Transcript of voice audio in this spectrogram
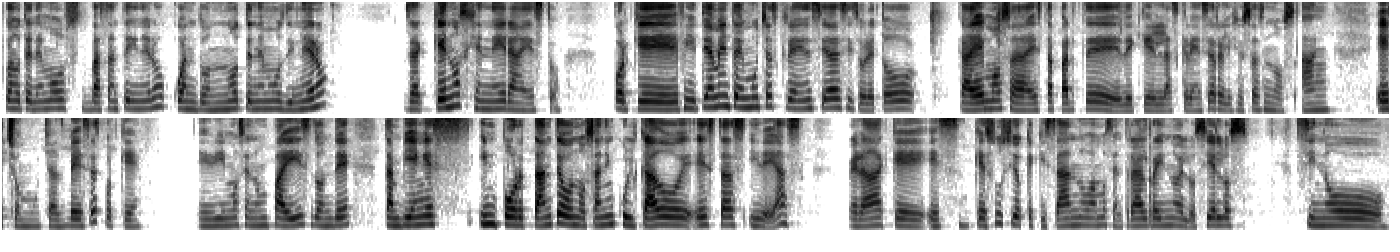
Cuando tenemos bastante dinero, cuando no tenemos dinero. O sea, ¿qué nos genera esto? Porque definitivamente hay muchas creencias y sobre todo caemos a esta parte de, que las creencias religiosas nos han hecho muchas veces, porque Vivimos en un país donde también es importante o nos han inculcado estas ideas, ¿verdad? Que es, que sucio, que quizá no vamos a entrar al reino de los cielos si no,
